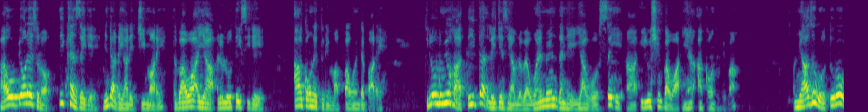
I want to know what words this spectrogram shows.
ဘာလို့ပြောလဲဆိုတော့တိခန့်စိတ်တွေမြင့်တာတရားတွေကြီးမာတယ်တဘာဝအရာအလိုလိုသိသိတွေအားကောင်းတဲ့သူတွေမှာပါဝင်တတ်ပါတယ်ဒီလိုလူမျိုးဟာတီးတက်လေ့ကျင့်စရာမလိုပဲဝမ်းတွင်းတန်တွေအရာကိုစိတ်အင်အား illusion power အရင်အားကောင်းသူတွေပါ အများစုကိုသူတို့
